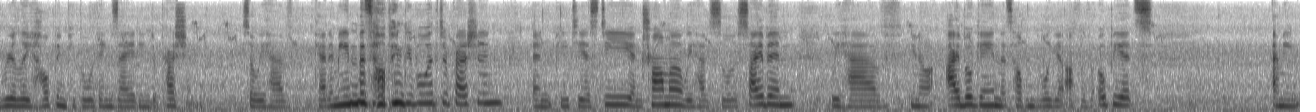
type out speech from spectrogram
really helping people with anxiety and depression. So we have ketamine that's helping people with depression and PTSD and trauma. We have psilocybin. We have, you know, ibogaine that's helping people get off of opiates. I mean,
